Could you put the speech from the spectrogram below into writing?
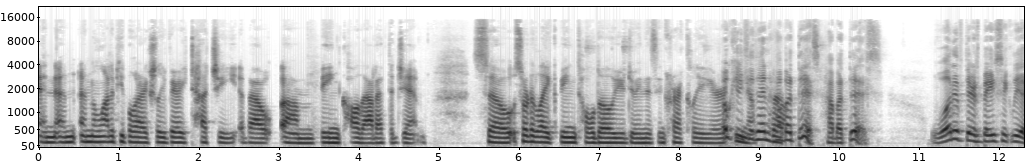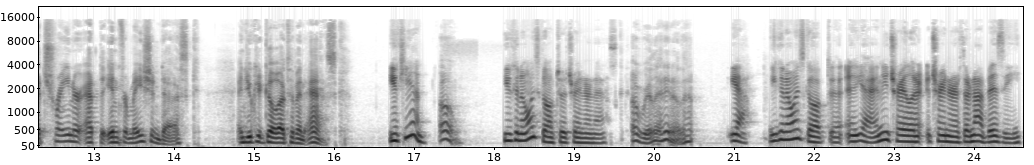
and and and a lot of people are actually very touchy about um, being called out at the gym. So sort of like being told, "Oh, you're doing this incorrectly," or Okay, so know, then how about this? How about this? What if there's basically a trainer at the information desk and you could go up to him and ask? you can Oh, you can always go up to a trainer and ask. oh, really? I didn't know that. Yeah, you can always go up to yeah any trailer trainer if they're not busy.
